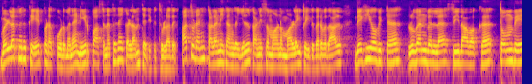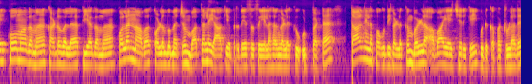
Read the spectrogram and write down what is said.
வெள்ளப்பெருக்கு ஏற்படக்கூடும் என நீர்ப்பாசன திணைக்களம் தெரிவித்துள்ளது. அத்துடன் கழனி கங்கையில் கணிசமான மழை பெய்து வருவதால் தெகியோவிட்ட ருவன்வெல்ல சீதாவக்க தொம்பே கோமாகம கடுவல பியகம கொலன்னாவ கொழும்பு மற்றும் வத்தலை ஆகிய பிரதேச செயலகங்களுக்கு உட்பட்ட தாழ்நில பகுதிகளுக்கும் வெள்ள அபாய எச்சரிக்கை விடுக்கப்பட்டுள்ளது.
